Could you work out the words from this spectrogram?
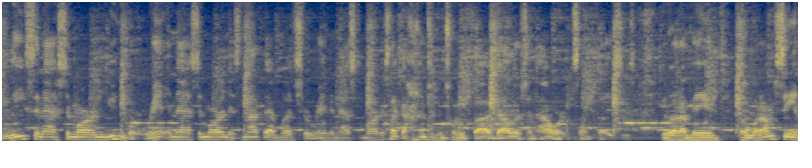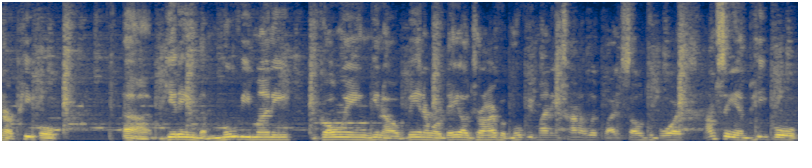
lease an Aston Martin. You can go rent an Aston Martin. It's not that much to rent an Aston Martin. It's like $125 an hour in some places. You know what I mean? But what I'm seeing are people uh, getting the movie money, going, you know, being a Rodeo Drive with movie money, trying to look like Soulja Boy. I'm seeing people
